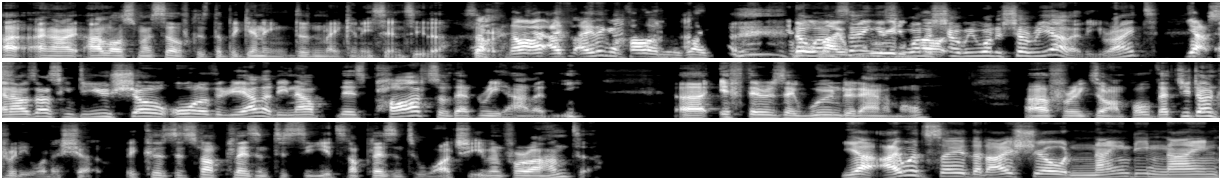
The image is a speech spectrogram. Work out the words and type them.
I, and I, I lost myself because the beginning didn't make any sense either. Sorry. No, I I- think I'm following you like no, what I'm saying is you want to show we want to show reality, right? yes. And I was asking, do you show all of the reality? Now, there's parts of that reality. Uh, if there is a wounded animal, uh, for example, that you don't really want to show because it's not pleasant to see, it's not pleasant to watch, even for a hunter. Yeah, I would say that I show 99%.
